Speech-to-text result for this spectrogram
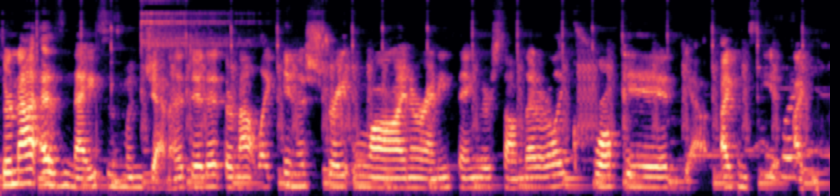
they're not as nice as when Jenna did it. They're not like in a straight line or anything. There's some that are like crooked. Yeah, I can see it. I can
